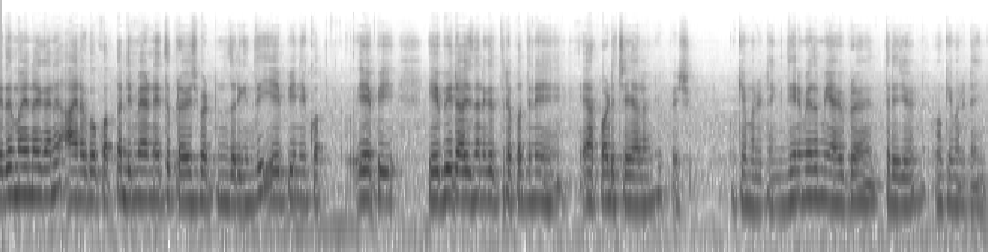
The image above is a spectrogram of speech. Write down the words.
ఏదేమైనా కానీ ఆయన ఒక కొత్త డిమాండ్ అయితే ప్రవేశపెట్టడం జరిగింది. ఏపీని కొత్త ఏపీ ఏపీ రాజధానిగా తిరుపతిని ఏర్పాటు చేయాలని చెప్పేసి. ఓకే మరి థ్యాంక్ దీని మీద మీ అభిప్రాయం తెలియజేయండి. ఓకే మరి థ్యాంక్ యూ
